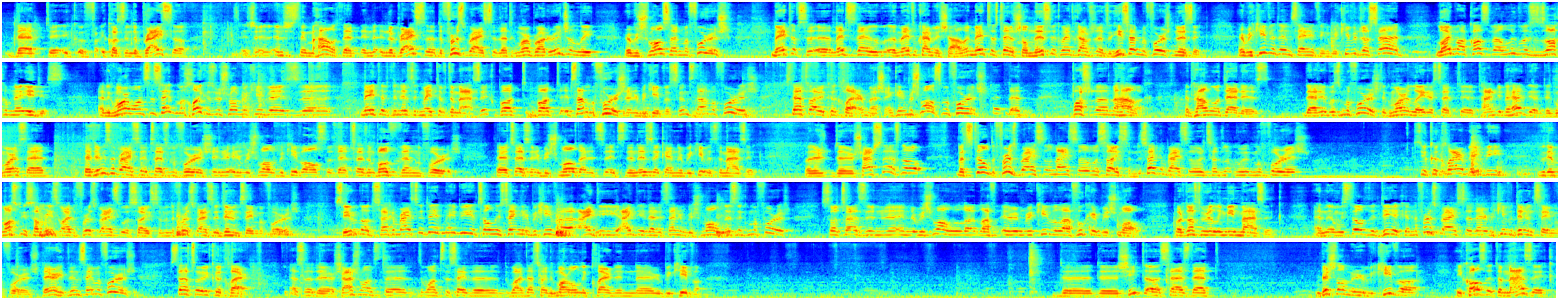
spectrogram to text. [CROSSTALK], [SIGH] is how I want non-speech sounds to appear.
that uh, because in the Brisa it's an interesting mahalik that in, in the brisa, the first brisa that the Gemara brought originally, Rabbi Shmuel said mefurish kaim nizik. He said mefurish nizik. Rabbi Kiva didn't say anything. Rabbi Kiva just said loy ba kosav el ligvas zachim neidis. And the Gemara wants to say machlekes Rishma Rabbi Kiva is uh, meitav the nizik meitav the mazik, but but it's not mefurish in Rabbi Kiva. Since it's not mefurish, so that's why we declare meshenk and Rishma is mefurish. That, that mahalach. The problem with that is that it was Mefurish. The Gemara later said, uh, Tiny Behedia, the Gemara said that there is a Brisa that says Mefurish in, in Rishmal Bekiva also that says in both of them Mefurish. That it says in Rishmal that it's, it's the Nizik and in Bekiva it's the Mazik. But the, the Shash says no. But still, the first Brisa was Saisim. The second Brisa said Mefurish. So you could declare maybe there must be some reason why the first brisa was Saisim and the first brisa didn't say Mefurish. So even though the second brisa did, maybe it's only saying in Rekiva ID, ID that it's saying in Bishmal, Nizik Mefurish. So it says in, in Bishmal, in Rekiva Lafukir Bishmal. But it doesn't really mean Mazik. And then we still have the Diak in the first brisa that Rekiva didn't say Mefurish. There he didn't say Mefurish. So that's what we could declare. That's what the Shash wants to, wants to say, the, why, that's why the Gemara only declared in uh. The, the Shita says that Bishlam and Rabbi Kiva, he calls it the mazik.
